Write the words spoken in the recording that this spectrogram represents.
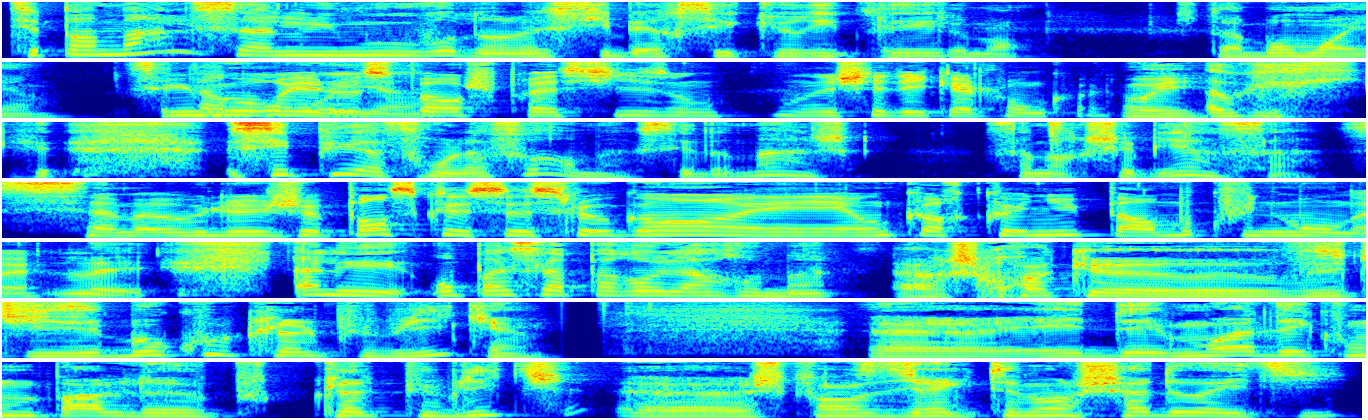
C'est pas mal ça, l'humour dans la cybersécurité. Exactement. C'est un bon moyen. L'humour bon et le sport, je précise. On est chez Decathlon, quoi. Oui. Ah c'est plus à fond la forme, c'est dommage. Ça marchait bien, ça. ça je pense que ce slogan est encore connu par beaucoup de monde. Allez, on passe la parole à Romain. Alors, je crois que vous utilisez beaucoup le cloud public. Euh, et des, moi, dès qu'on me parle de cloud public, euh, je pense directement Shadow IT.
